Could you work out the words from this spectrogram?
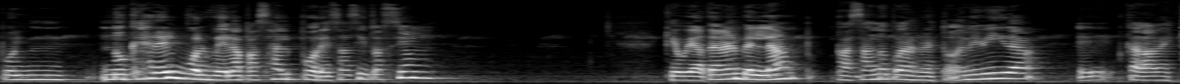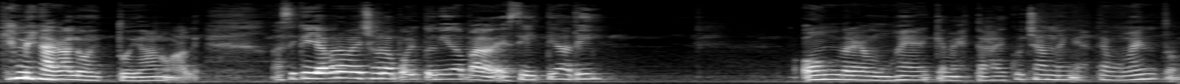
por no querer volver a pasar por esa situación que voy a tener, ¿verdad? Pasando por el resto de mi vida eh, cada vez que me haga los estudios anuales. Así que yo aprovecho la oportunidad para decirte a ti, hombre o mujer que me estás escuchando en este momento,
